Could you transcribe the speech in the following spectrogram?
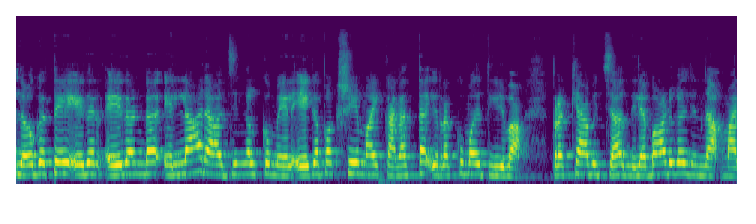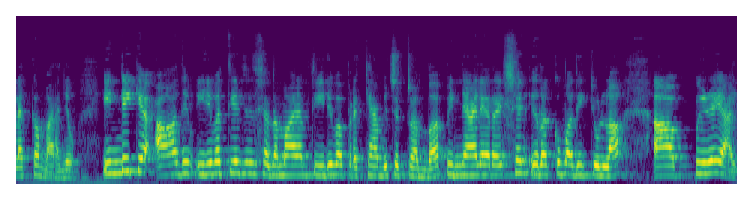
ലോകത്തെ ഏത- ഏതാണ്ട് എല്ലാ രാജ്യങ്ങൾക്കും മേൽ ഏകപക്ഷീയമായി കനത്ത ഇറക്കുമതി തീരുവ പ്രഖ്യാപിച്ച നിലപാടുകളിൽ നിന്ന് മലക്കം മറിഞ്ഞു. ഇന്ത്യയ്ക്ക് ആദ്യം ഇരുപത്തിയഞ്ച് ശതമാനം തീരുവ പ്രഖ്യാപിച്ച ട്രംപ് പിന്നാലെ റഷ്യൻ ഇറക്കുമതിക്കുള്ള പിഴയായി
